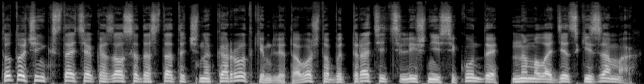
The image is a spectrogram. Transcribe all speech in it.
Тот очень, кстати, оказался достаточно коротким для того, чтобы тратить лишние секунды на молодецкий замах.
